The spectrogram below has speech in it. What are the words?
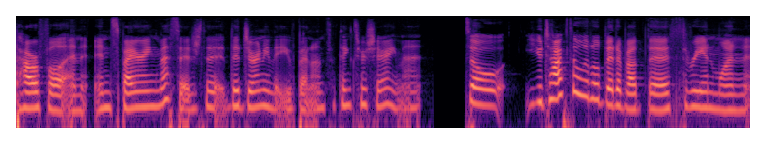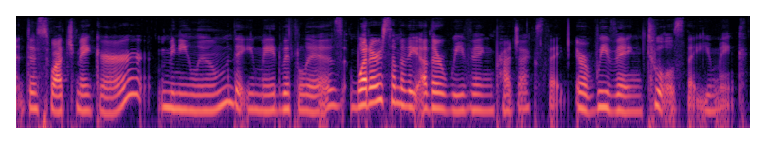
powerful and inspiring message the the journey that you've been on. So thanks for sharing that so you talked a little bit about the three-in-one the swatch maker mini loom that you made with liz what are some of the other weaving projects that or weaving tools that you make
